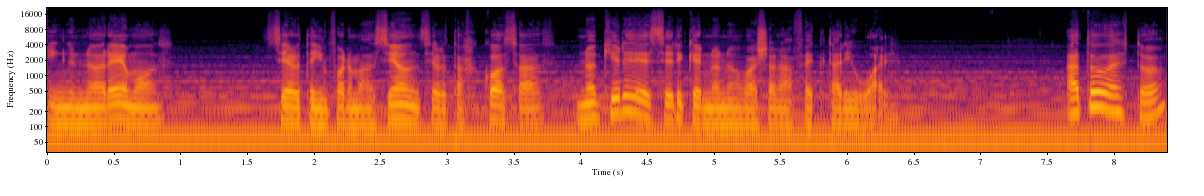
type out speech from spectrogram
ignoremos cierta información, ciertas cosas, no quiere decir que no nos vayan a afectar igual. A todo esto,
